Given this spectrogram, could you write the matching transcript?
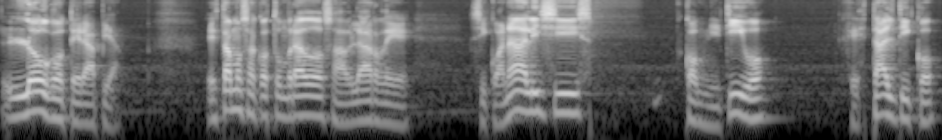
logoterapia. Estamos acostumbrados a hablar de psicoanálisis, cognitivo, gestáltico.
